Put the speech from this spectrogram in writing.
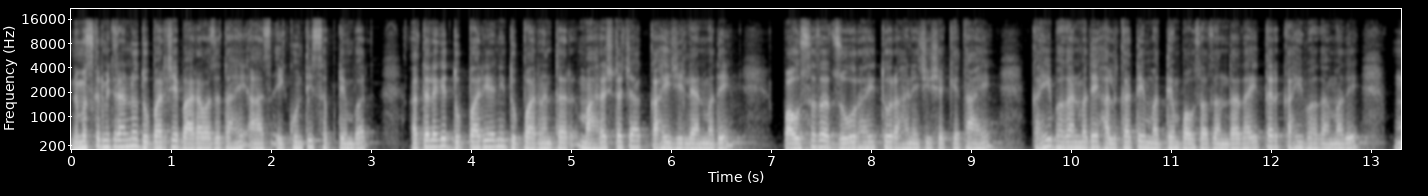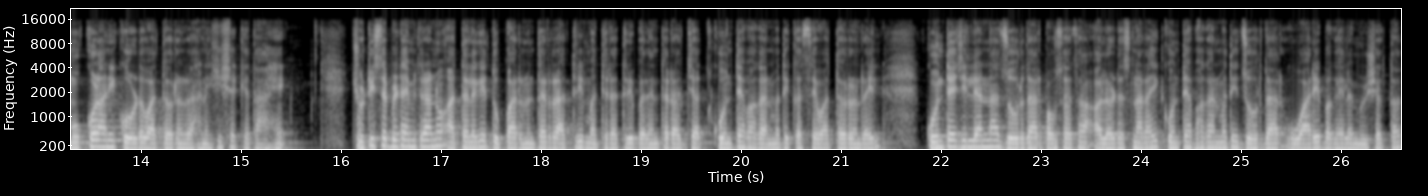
नमस्कार मित्रांनो दुपारचे बारा वाजत आहे. आज एकोणतीस सप्टेंबर. आता लगेच दुपारी आणि दुपारनंतर महाराष्ट्राच्या काही जिल्ह्यांमध्ये पावसाचा जोर आहे तो राहण्याची शक्यता आहे. काही भागांमध्ये हलका ते मध्यम पावसाचा अंदाज आहे तर काही भागांमध्ये मोकळ आणि कोरडं वातावरण राहण्याची शक्यता आहे. छोटी सभेट आहे मित्रांनो आता लगेच दुपारनंतर रात्री मध्यरात्रीपर्यंत राज्यात कोणत्या भागांमध्ये कसे वातावरण राहील? कोणत्या जिल्ह्यांना जोरदार पावसाचा अलर्ट असणार आहे? कोणत्या भागांमध्ये जोरदार वारे बघायला मिळू शकतात?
